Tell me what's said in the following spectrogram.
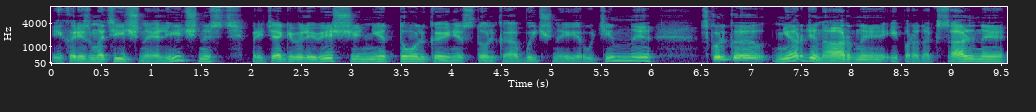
и харизматичная личность притягивали вещи не только и не столько обычные и рутинные, сколько неординарные и парадоксальные,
